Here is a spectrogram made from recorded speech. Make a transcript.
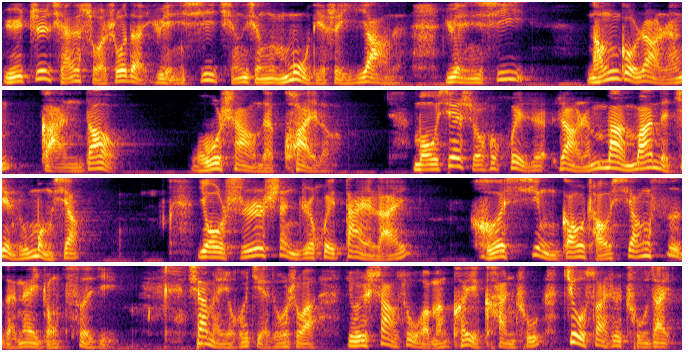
与之前所说的吮吸情形目的是一样的。吮吸能够让人感到无上的快乐。某些时候会让让人慢慢的进入梦乡，有时甚至会带来和性高潮相似的那种刺激。下面有个解读说，由于上述我们可以看出，就算是处在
